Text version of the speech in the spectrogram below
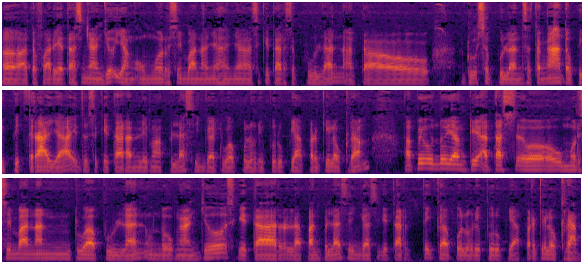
e, atau varietas Nyanjuk yang umur simpanannya hanya sekitar sebulan atau sebulan setengah atau bibit raya itu sekitaran 15 hingga 20 ribu rupiah per kilogram tapi untuk yang di atas uh, umur simpanan 2 bulan untuk nganjuk sekitar 18 hingga sekitar Rp30.000 per kilogram.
